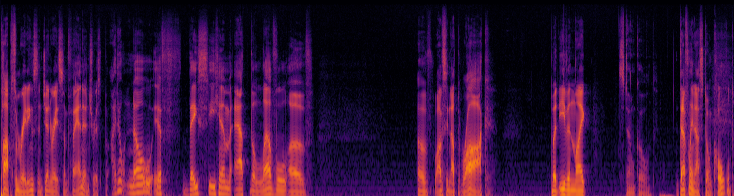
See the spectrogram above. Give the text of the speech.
pop some ratings and generate some fan interest. But I don't know if they see him at the level of of obviously not The Rock, but even like Stone Cold. definitely not Stone Cold.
